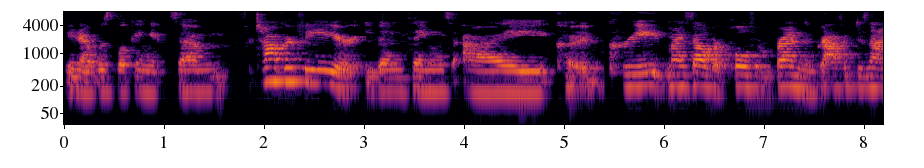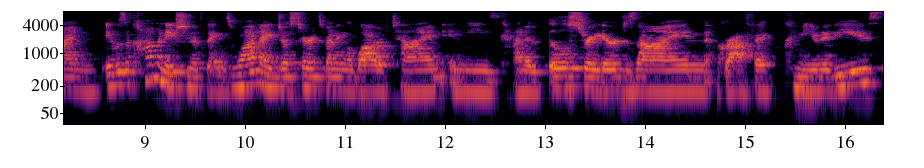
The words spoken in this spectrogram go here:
you know, was looking at some photography or even things I could create myself or pull from friends and graphic design. It was a combination of things. One, I just started spending a lot of time in these kind of illustrator design graphic communities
